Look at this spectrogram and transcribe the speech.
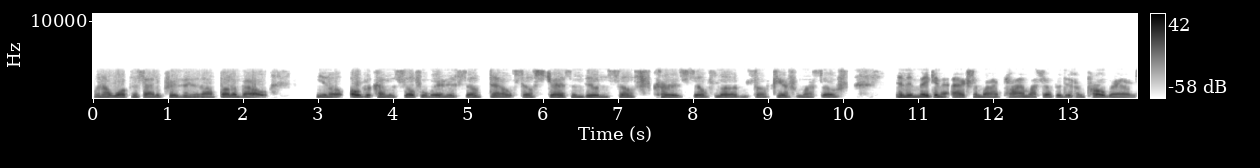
when I walked inside the prison, and I thought about you know overcoming self awareness, self doubt, self stress, and building self courage, self love, and self care for myself. And then making an action by applying myself to different programs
